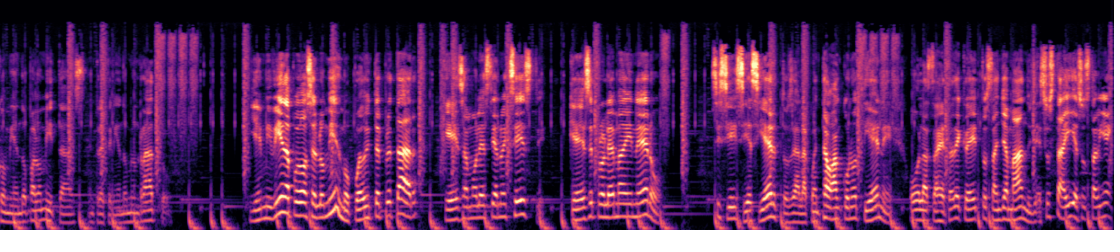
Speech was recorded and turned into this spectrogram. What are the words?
comiendo palomitas, entreteniéndome un rato. Y en mi vida puedo hacer lo mismo, puedo interpretar que esa molestia no existe, que ese problema de dinero, sí, sí, sí es cierto, o sea, la cuenta banco no tiene, o las tarjetas de crédito están llamando, eso está ahí, eso está bien,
